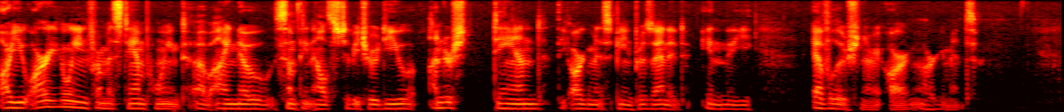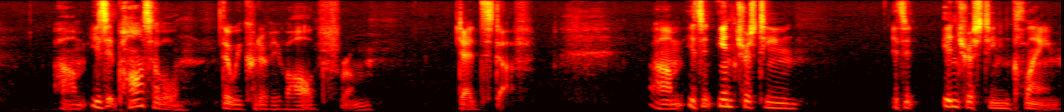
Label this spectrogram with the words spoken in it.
are you arguing from a standpoint of I know something else to be true? Do you understand the arguments being presented in the evolutionary argument? Um, is it possible that we could have evolved from dead stuff? Um, it's an interesting, it's an interesting claim,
